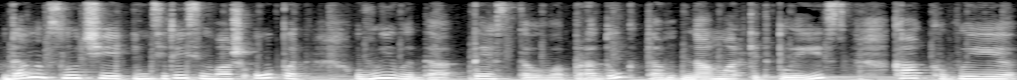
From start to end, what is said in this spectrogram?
В данном случае интересен ваш опыт вывода тестового продукта на маркетплейс. Как вы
